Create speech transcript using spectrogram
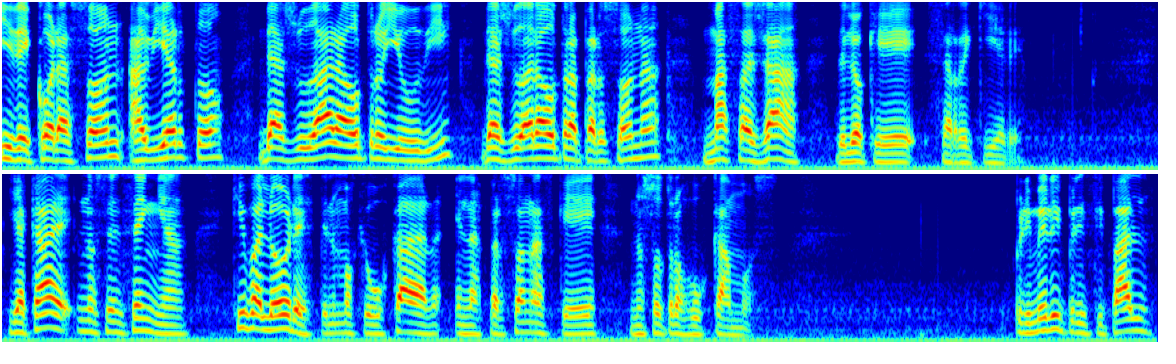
y de corazón abierto de ayudar a otro yudí, de ayudar a otra persona más allá de lo que se requiere. Y acá nos enseña qué valores tenemos que buscar en las personas que nosotros buscamos. Primero y principal,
